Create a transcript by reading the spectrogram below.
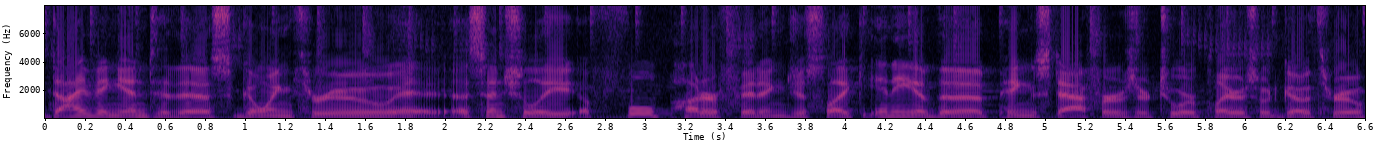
diving into this, going through uh, essentially a full putter fitting, just like any of the Ping staffers or tour players would go through.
